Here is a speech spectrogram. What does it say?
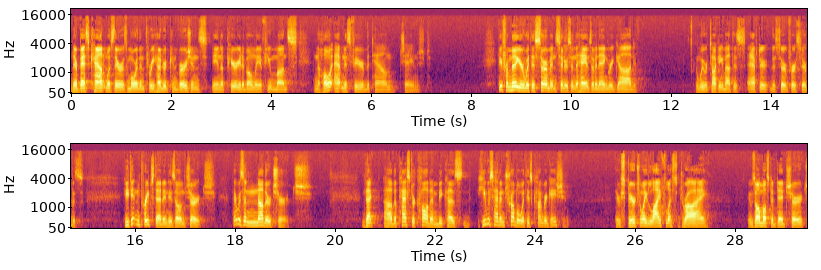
Their best count was there was more than 300 conversions in a period of only a few months, and the whole atmosphere of the town changed. If you're familiar with his sermon, Sinners in the Hands of an Angry God, and we were talking about this after the first service, he didn't preach that in his own church. There was another church that uh, the pastor called him because he was having trouble with his congregation. They were spiritually lifeless, dry. It was almost a dead church,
